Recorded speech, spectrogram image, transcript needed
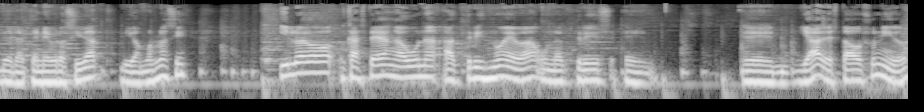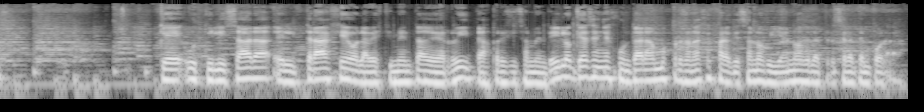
de la tenebrosidad, digámoslo así. Y luego castean a una actriz nueva, una actriz eh, eh, ya de Estados Unidos, que utilizara el traje o la vestimenta de Rita precisamente. Y lo que hacen es juntar a ambos personajes para que sean los villanos de la tercera temporada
